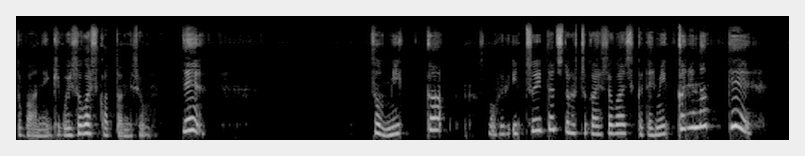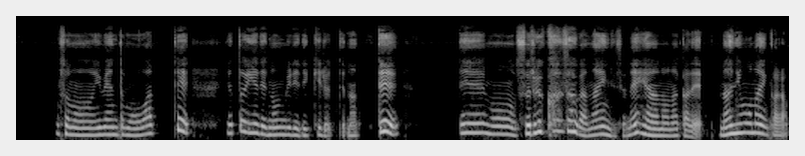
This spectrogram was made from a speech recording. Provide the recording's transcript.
とかはね、結構忙しかったんですよ。で、そう、3日、そう、1日と2日忙しくて、3日になって、そのイベントも終わって、やっと家でのんびりできるってなって、で、もう、することがないんですよね、部屋の中で。何もないから。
